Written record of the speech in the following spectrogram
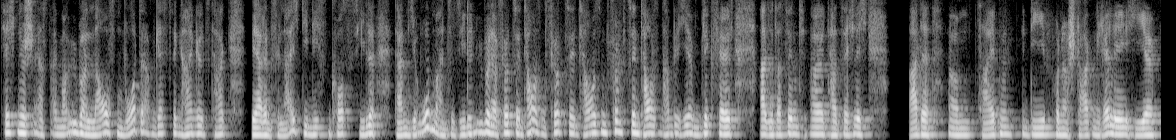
technisch erst einmal überlaufen wurde am gestrigen Handelstag, wären vielleicht die nächsten Kursziele dann hier oben anzusiedeln, über der 14.000, 14.000, 15.000 haben wir hier im Blickfeld. Also das sind äh, tatsächlich gerade ähm, Zeiten, die von einer starken Rallye hier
